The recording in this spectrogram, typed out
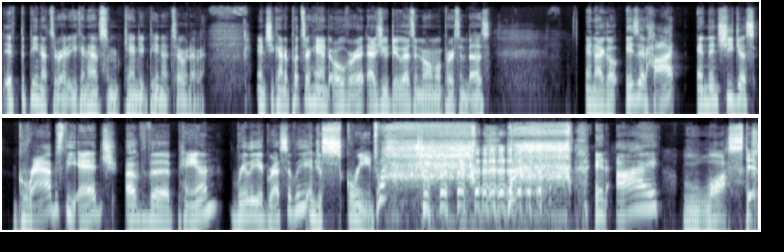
if the peanuts are ready. You can have some candied peanuts or whatever. And she kind of puts her hand over it, as you do, as a normal person does. And I go, is it hot? And then she just grabs the edge of the pan really aggressively and just screams. and I lost it.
